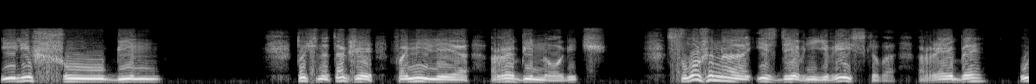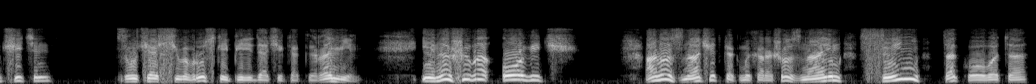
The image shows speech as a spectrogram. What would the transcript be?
или «Шубин». Точно так же фамилия Рабинович сложена из древнееврейского «ребе» — учитель, звучащего в русской передаче как «равин», и нашего «ович». Оно значит, как мы хорошо знаем, сын такого-то,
